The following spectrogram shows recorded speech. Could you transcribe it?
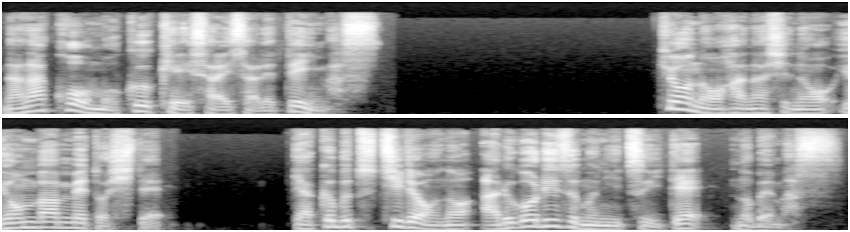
7項目掲載されています。今日のお話の4番目として、薬物治療のアルゴリズムについて述べます。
